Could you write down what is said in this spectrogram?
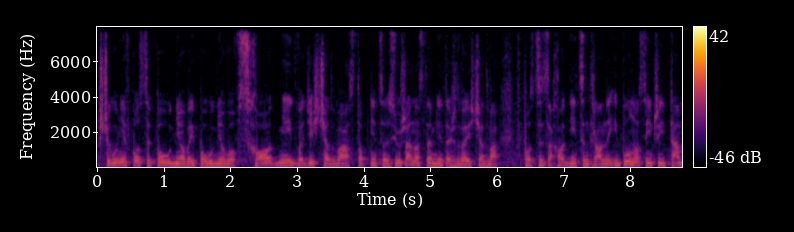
szczególnie w Polsce południowej, południowo-wschodniej 22 stopnie Celsjusza, następnie też 22 w Polsce zachodniej, i północnej, czyli tam,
